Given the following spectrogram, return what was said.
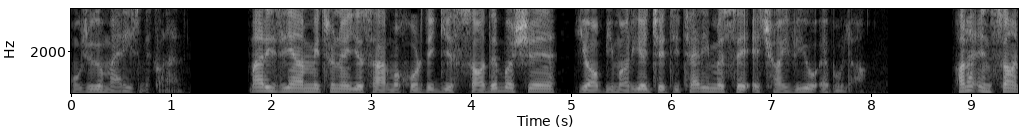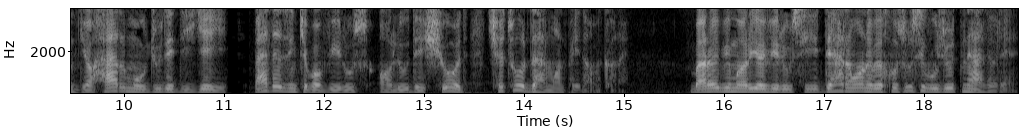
موجود رو مریض می‌کنن. مریضی هم می‌تونه یه سرماخوردگی ساده باشه یا بیماری جدیتری مثل HIV و ابولا. حالا انسان یا هر موجود دیگه‌ای بعد از اینکه با ویروس آلوده شد چطور درمان پیدا می‌کنه؟ برای بیماری ویروسی درمان به خصوصی وجود نداره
